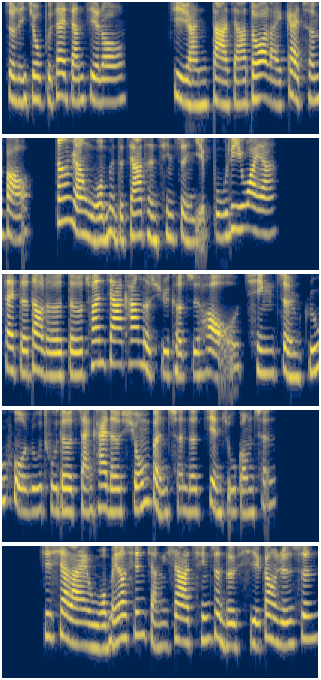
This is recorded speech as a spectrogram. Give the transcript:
这里就不再讲解喽。既然大家都要来盖城堡，当然我们的加藤清正也不例外啊。在得到了德川家康的许可之后，清正如火如荼地展开了熊本城的建筑工程。接下来，我们要先讲一下清正的斜杠人生。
